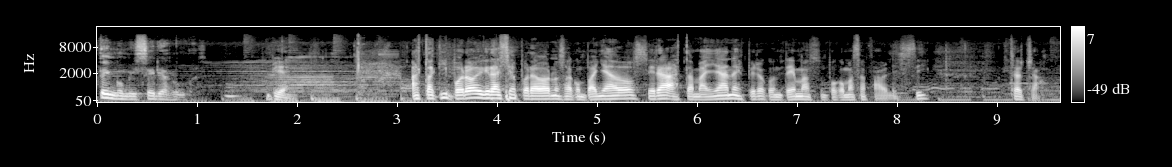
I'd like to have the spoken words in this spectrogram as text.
Tengo mis serias dudas. Bien. Hasta aquí por hoy, gracias por habernos acompañado. Será hasta mañana, espero con temas un poco más afables, ¿sí? Chao, chao.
